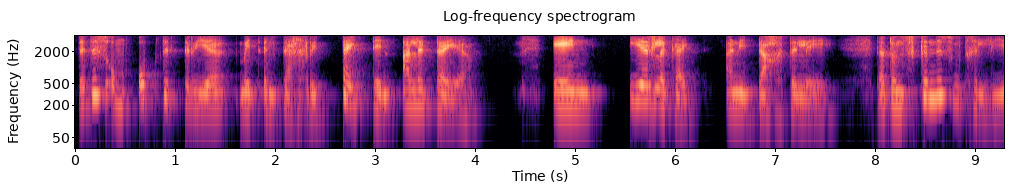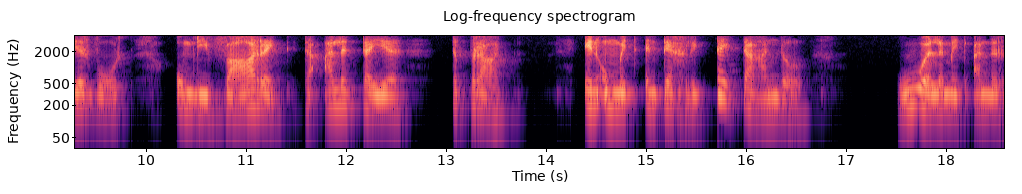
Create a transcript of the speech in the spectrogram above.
Dit is om op te tree met integriteit ten alle tye en eerlikheid aan die dag te lê. Dat ons kinders moet geleer word om die waarheid te alle tye te praat en om met integriteit te handel hoe hulle met ander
